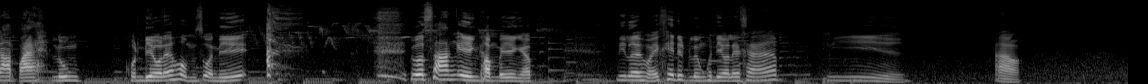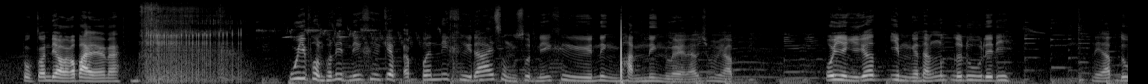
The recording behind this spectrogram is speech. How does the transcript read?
จัดไปลุงคนเดียวแล้วผมส่วนนี้ว่าสร้างเองทำเองครับ นี่เลยผมให้เครดิตลุงคนเดียวเลยครับ นี่อ้าวปลูกต้นเดียวแล้วก็ไปแล้วนะอุ้ยผลผลิตนี่คือเก็บแอปเปิลนี่คือได้สูงสุดนี่คือ1,001เลยนะผู้ชมครับโอ้ยอย่างงี้ก็อิ่มกันทั้งฤดูเลยดิ เนี่ยครับดู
